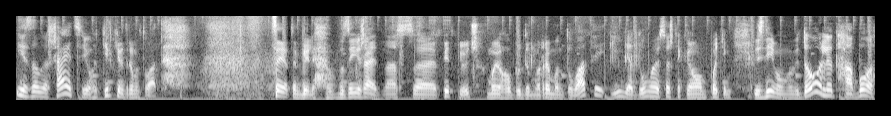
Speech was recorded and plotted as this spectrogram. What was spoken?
і залишається його тільки відремонтувати. Цей автомобіль заїжджає до нас е, під ключ. Ми його будемо ремонтувати, і я думаю, все ж таки ми вам потім знімемо відеогляд або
